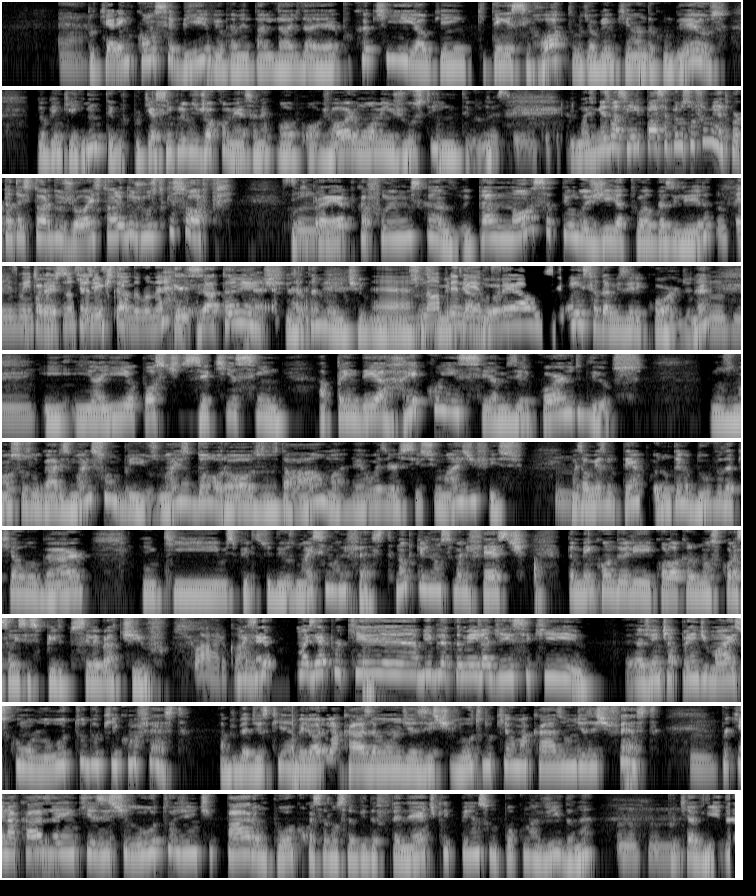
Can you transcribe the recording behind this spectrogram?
É. Porque era inconcebível para a mentalidade da época que alguém que tem esse rótulo de alguém que anda com Deus de alguém que é íntegro, porque é assim que o livro de Jó começa, né? O, o Jó era um homem justo e íntegro, né? Justo e íntegro. Mas mesmo assim ele passa pelo sofrimento. Portanto, a história do Jó é a história do justo que sofre. Sim. O que para a época foi um escândalo. E para nossa teologia atual brasileira, infelizmente parece continua sendo um tá escândalo, tá... né? Exatamente, exatamente. O é, sofrimento é a ausência da misericórdia, né? Uhum. E, e aí eu posso te dizer que assim, aprender a reconhecer a misericórdia de Deus nos nossos lugares mais sombrios, mais dolorosos da alma, é o exercício mais difícil. Hum. Mas ao mesmo tempo, eu não tenho dúvida que é o lugar em que o Espírito de Deus mais se manifesta. Não porque ele não se manifeste também quando ele coloca no nosso coração esse espírito celebrativo. Claro, claro. Mas é, mas é porque a Bíblia também já disse que a gente aprende mais com o luto do que com a festa. A Bíblia diz que é melhor uma casa onde existe luto do que uma casa onde existe festa. Hum. Porque na casa em que existe luto, a gente para um pouco com essa nossa vida frenética e pensa um pouco na vida, né? Uhum. Porque a vida,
